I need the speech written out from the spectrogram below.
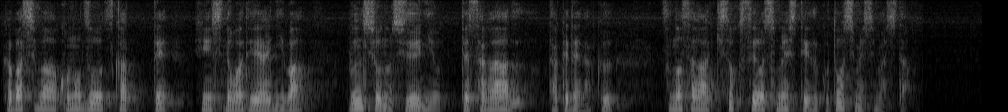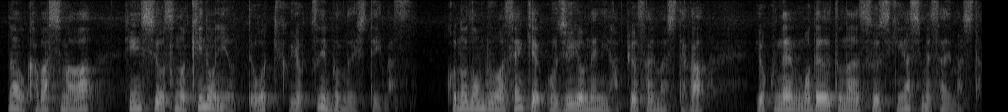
樺島はこの図を使って品種の割合には文章の種類によって差があるだけでなくその差が規則性を示していることを示しました。なお樺島は品種をその機能によって大きく4つに分類しています。この論文は1954年に発表されましたが翌年モデルとなる数式が示されました。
